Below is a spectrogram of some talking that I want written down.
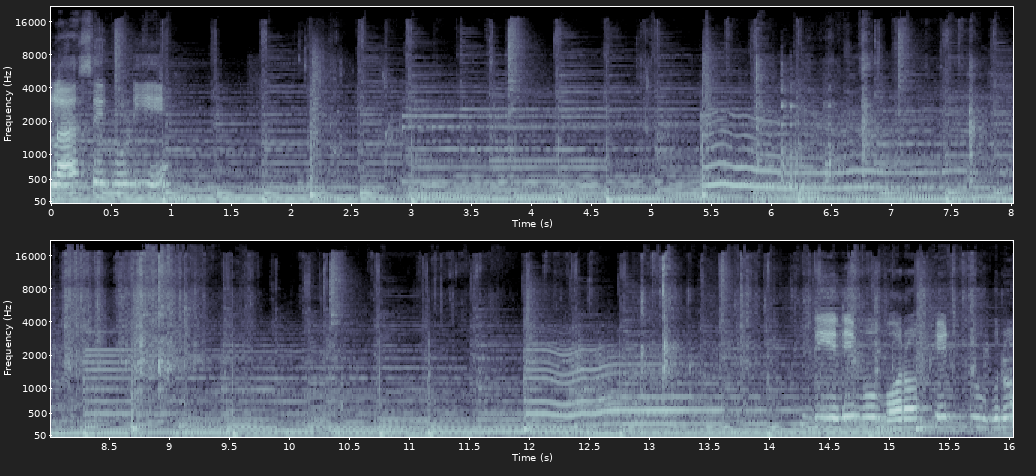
গ্লাসে গড়িয়ে দিয়ে দেব বরফের টুকরো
